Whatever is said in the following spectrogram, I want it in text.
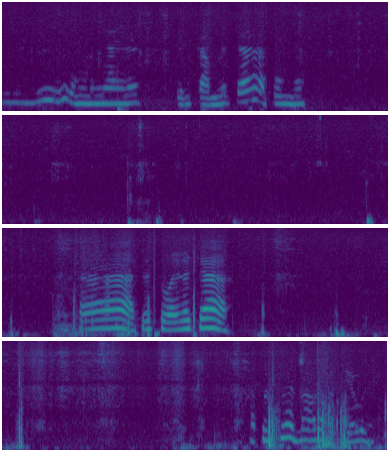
อื้อหือองมันใหญ่เลยเป็นกำแล้วจ้าปุ่มเนี่ยจ้าสวยๆแล้วจ้าเพื่อนๆมาเอาดอกเจียวเลย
